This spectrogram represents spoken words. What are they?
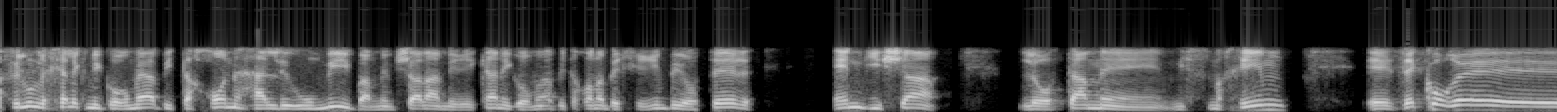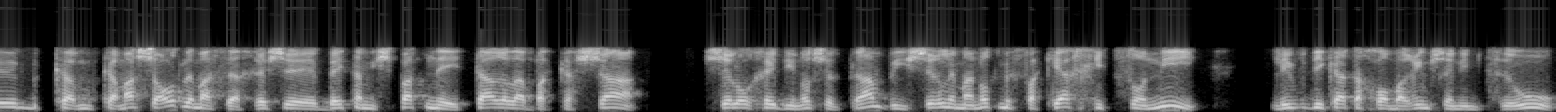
אפילו לחלק מגורמי הביטחון הלאומי בממשל האמריקני, גורמי הביטחון הבכירים ביותר, אין גישה לאותם uh, מסמכים. Uh, זה קורה כמה שעות למעשה אחרי שבית המשפט נעתר לבקשה של עורכי דינו של טראמפ ואישר למנות מפקח חיצוני לבדיקת החומרים שנמצאו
